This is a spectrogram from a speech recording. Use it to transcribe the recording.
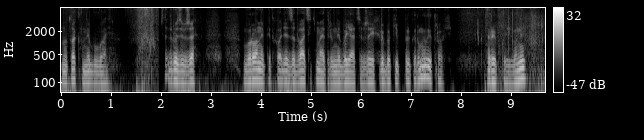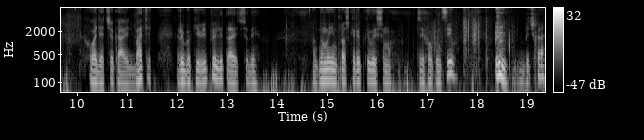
Ну так не буває. Друзі, вже ворони підходять за 20 метрів, не бояться. Вже їх рибаки прикормили трохи рибкою. Вони ходять, чекають, бачать рибаків і прилітають сюди. От ну, ми їм трошки рибки лишимо цих окунців, бичка.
